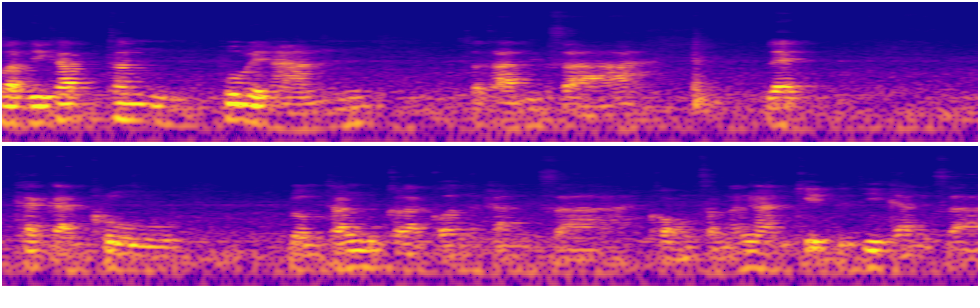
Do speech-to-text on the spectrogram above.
สวัสดีครับท่านผู้บริหารสถานศึกษา และข้าการครูรวมทั้งบุคลากรทางการศึกษาของสำนักงานเขตพื้นที่การศึกษา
